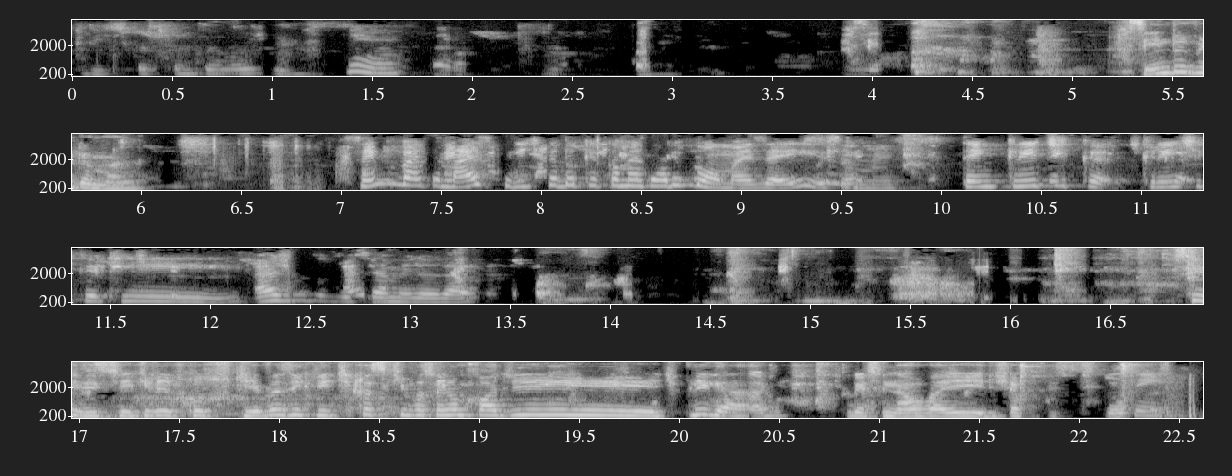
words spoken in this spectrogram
críticas com elogios. Sim. Sem dúvida, mano. Sempre vai ter mais crítica do que comentário bom, mas é isso. Tem crítica, crítica que ajuda você a melhorar. Sim, existem críticas construtivas e críticas que você não pode tipo, ligar, sabe? Porque senão vai deixar você Sim. louco.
